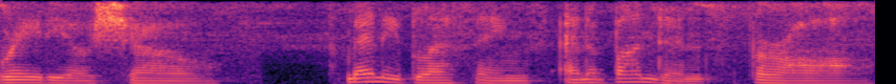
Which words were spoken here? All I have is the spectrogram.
Radio Show. Many blessings and abundance for all.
